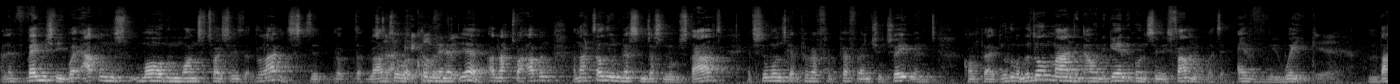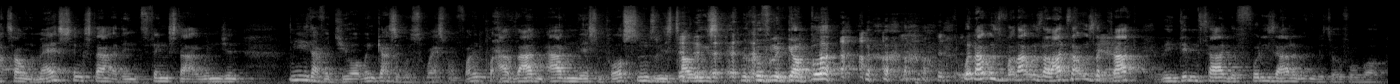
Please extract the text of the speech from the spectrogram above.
And eventually, what happens more than once or twice is that the lads, the, the, the lads who are coming in, yeah, and that's what happened. And that's how the investment from start. If someone's getting prefer- preferential treatment compared to the other one, they don't mind it now and again to go and see his family, but every week. Yeah. And that's how the mess thing started, and things started whinging. You'd have a joke when Gazza was West One funny, but I've had Adam racing postons with his tallies recovering gambler. well, that was that was the lads, that was the Yeah. crack, and he didn't sign the funnies out of it with the football.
